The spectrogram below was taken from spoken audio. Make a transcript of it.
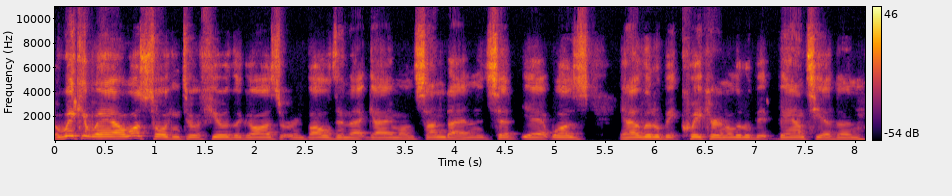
a wicket where I was talking to a few of the guys that were involved in that game on Sunday, and it said, yeah, it was you know a little bit quicker and a little bit bouncier than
